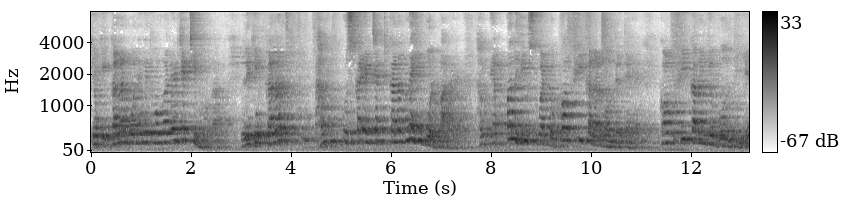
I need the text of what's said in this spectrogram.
क्योंकि कलर बोलेंगे तो वो वर्ड एडजेक्टिव होगा। लेकिन कलर हम उसका एग्जैक्ट कलर नहीं बोल पा रहे हैं। हम एप्पल ही उस वर्ड को कॉफ़ी कलर बोल देते हैं। कॉफ़ी कलर जो बोल दिए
